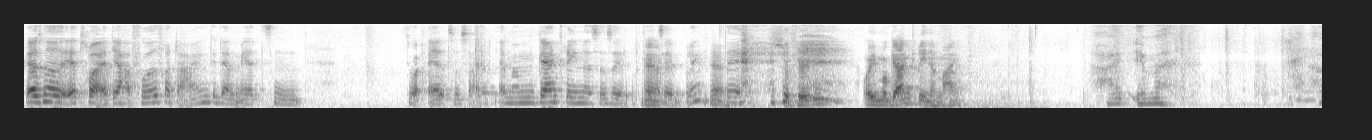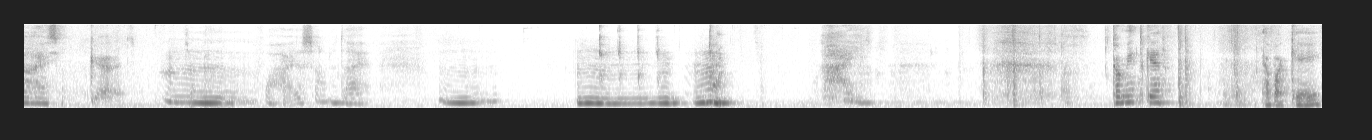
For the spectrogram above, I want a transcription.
Det er også noget, jeg tror, at jeg har fået fra dig, ikke? det der med, at sådan, du har altid sagt, at man må gerne grine af sig selv, for ja. eksempel. Ikke? Ja, det. selvfølgelig. Og I må gerne grine af mig. Hej Emma. Hej. Hej, skat. Mm. Hvor har jeg savnet dig. Mm. Mm. Mm. Hej. Kom ind, skat. Jeg har bare kage.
